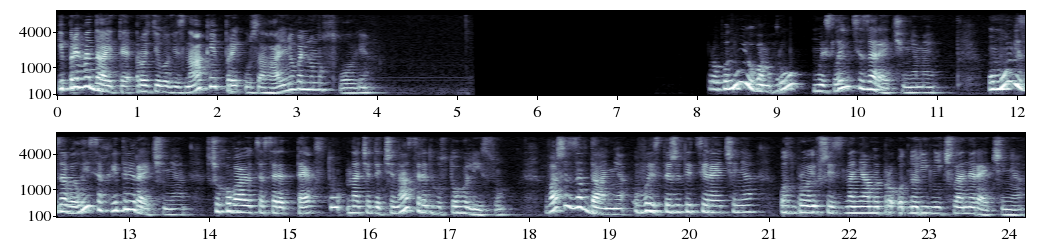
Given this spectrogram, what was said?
і пригадайте розділові знаки при узагальнювальному слові. Пропоную вам гру Мисливці за реченнями. У мові завелися хитрі речення, що ховаються серед тексту, наче дичина серед густого лісу. Ваше завдання вистежити ці речення, озброївшись знаннями про однорідні члени речення.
